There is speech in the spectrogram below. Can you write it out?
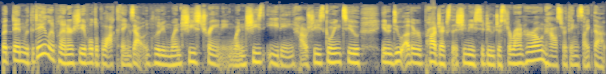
But then with the daily planner, she's able to block things out, including when she's training, when she's eating, how she's going to, you know, do other projects that she needs to do just around her own house or things like that.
